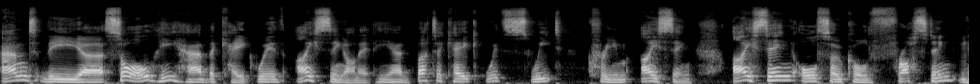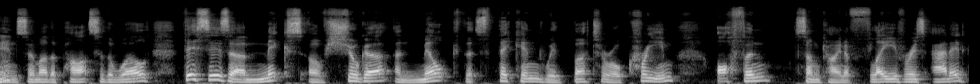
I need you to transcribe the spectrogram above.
And the uh, Saul, he had the cake with icing on it. He had butter cake with sweet cream icing. Icing, also called frosting mm -hmm. in some other parts of the world. This is a mix of sugar and milk that's thickened with butter or cream, often some kind of flavor is added.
